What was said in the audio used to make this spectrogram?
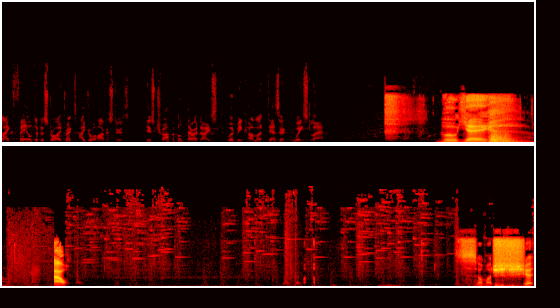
Clank failed to destroy hydro harvesters, this tropical paradise would become a desert wasteland. Oh, yay. Ow. So much shit.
